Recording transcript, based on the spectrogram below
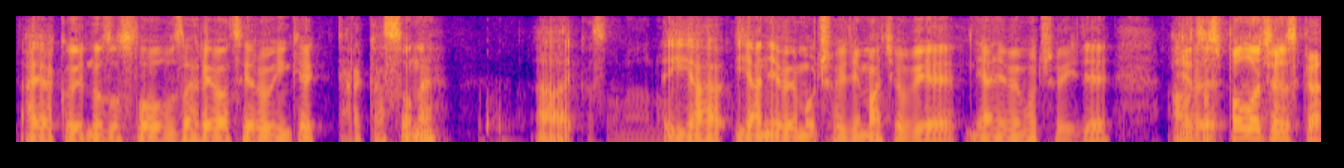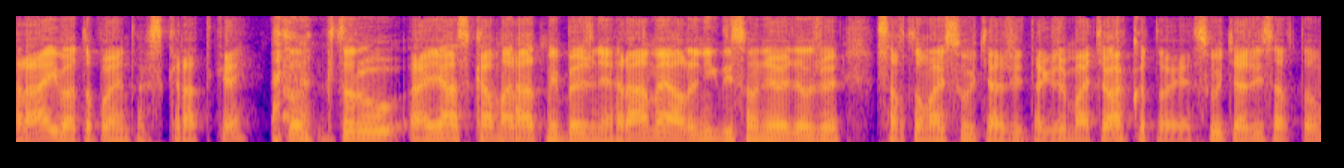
aj ako jedno zo slov v zahrievacej rovinke Carcassonne. Ale ja, ja neviem, o čo ide. Maťo vie, ja neviem, o čo ide. Ale... Je to spoločenská hra, iba to poviem tak skratke, ktorú aj ja s kamarátmi bežne hráme, ale nikdy som nevedel, že sa v tom aj súťaží. Takže Maťo, ako to je? Súťaží sa v tom?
